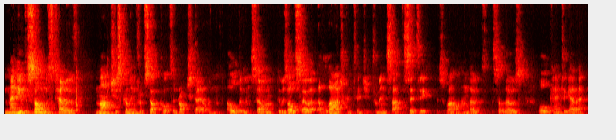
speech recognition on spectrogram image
many of the songs tell of marches coming from Stockport and Rochdale and Oldham and so on, there was also a, a large contingent from inside the city as well, and those, so those all came together.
